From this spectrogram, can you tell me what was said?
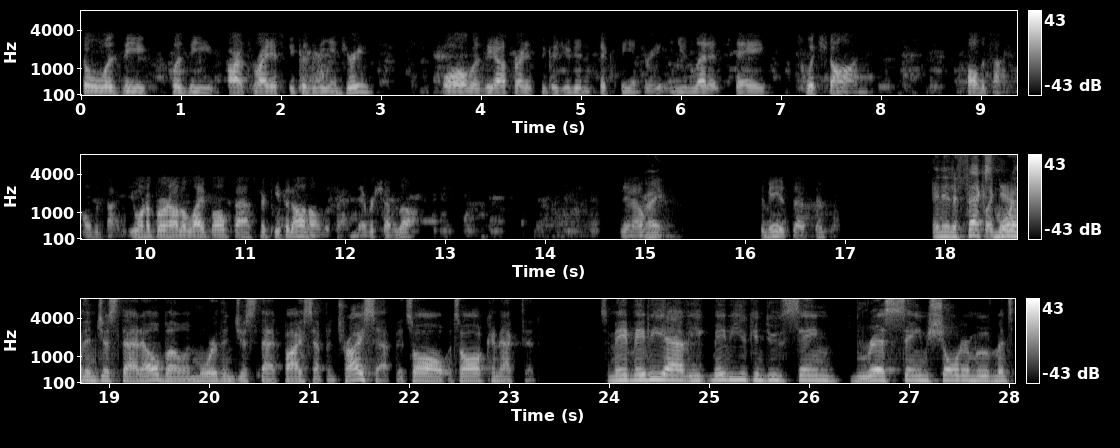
So was the was the arthritis because of the injury, or was the arthritis because you didn't fix the injury and you let it stay switched on all the time, all the time? You want to burn out a light bulb faster? Keep it on all the time. Never shut it off. You know. Right. To me, it's that simple. And it affects like, more yeah. than just that elbow and more than just that bicep and tricep. It's all it's all connected. So maybe, maybe you have, maybe you can do same wrist, same shoulder movements,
